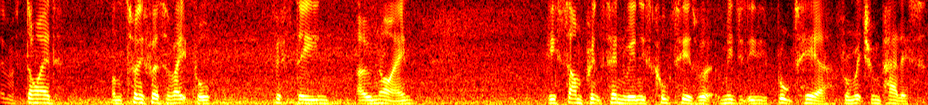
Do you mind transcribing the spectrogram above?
7th died on the 21st of April 1509. His son Prince Henry and his courtiers were immediately brought here from Richmond Palace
